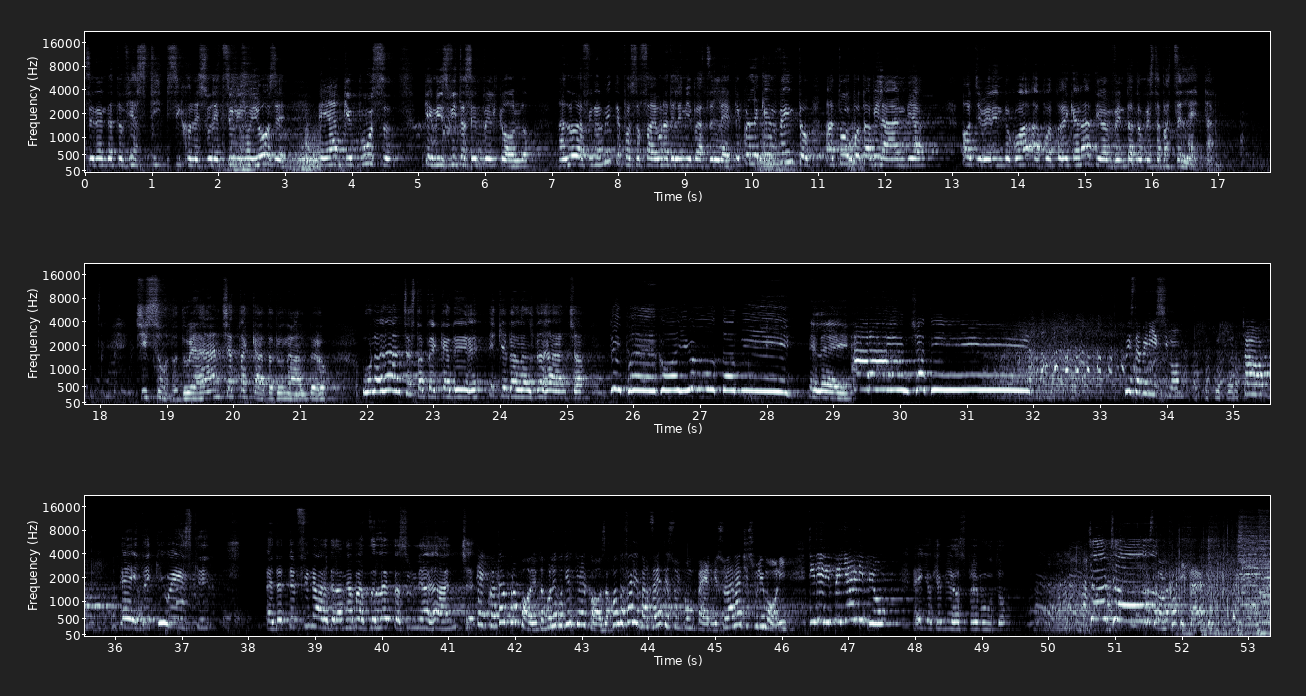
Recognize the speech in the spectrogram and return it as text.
se n'è andato via Stipsi con le sue lezioni noiose e anche Pus che mi svita sempre il collo. Allora finalmente posso fare una delle mie barzellette, quelle che invento a Turbo Tabilandia. Oggi venendo qua a Porto Recanati ho inventato questa barzelletta. Ci sono due arance attaccate ad un albero. Un'arancia sta per cadere e chiede all'altra arancia: Ti prego, aiutami! Lei: Arranciati! Qui sta benissimo. Ciao. Ehi, Tricky Whisky! Hai detto il finale della mia barzelletta sulle arance. Ecco, a tal proposito, volevo dirti una cosa. Quando fai le barzellette sui pompelmi, sulle arance e sui limoni, ti devi impegnare di più. E io che mi ero spremuto. Ciao ciao! Questa non l'ho capita, eh?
